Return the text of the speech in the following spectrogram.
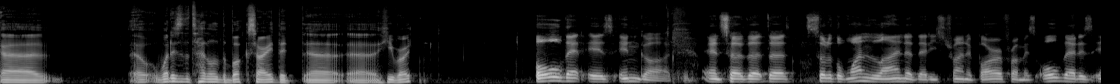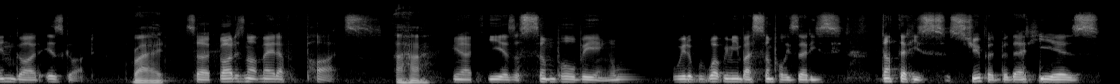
uh, uh, what is the title of the book? Sorry, that uh, uh, he wrote. all that is in God. And so the the sort of the one liner that he's trying to borrow from is all that is in God is God. Right. So God is not made up of parts. Uh huh. You know, he is a simple being. We, what we mean by simple is that he's not that he's stupid, but that he is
